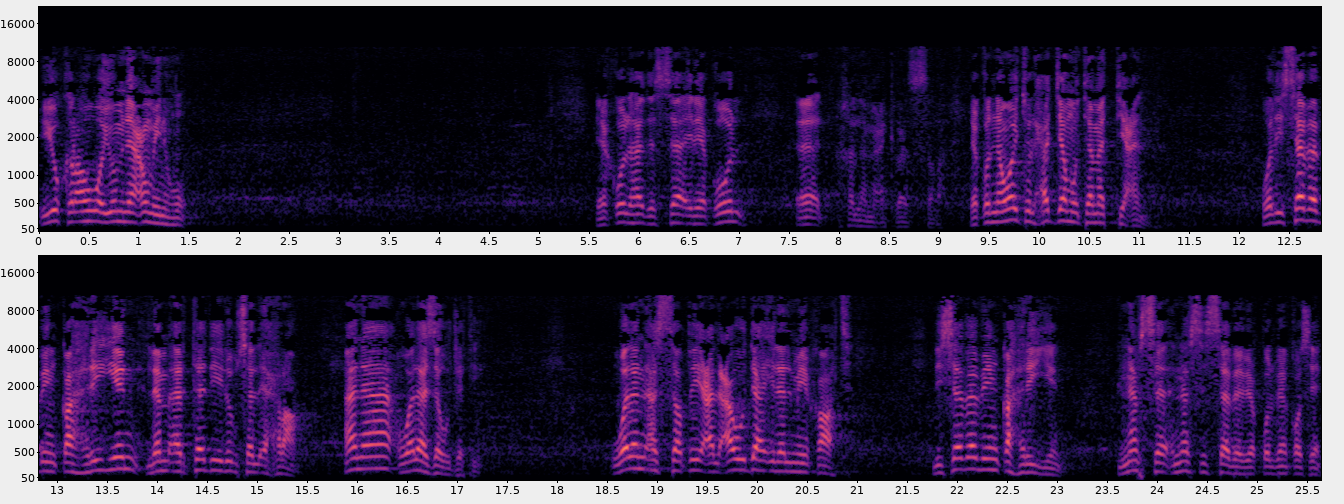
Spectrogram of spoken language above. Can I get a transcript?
يكره ويمنع منه. يقول هذا السائل يقول خلها معك بعد الصلاة. يقول نويت الحج متمتعا ولسبب قهري لم أرتدي لبس الإحرام. أنا ولا زوجتي. ولن أستطيع العودة إلى الميقات لسبب قهري. نفس نفس السبب يقول بين قوسين.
